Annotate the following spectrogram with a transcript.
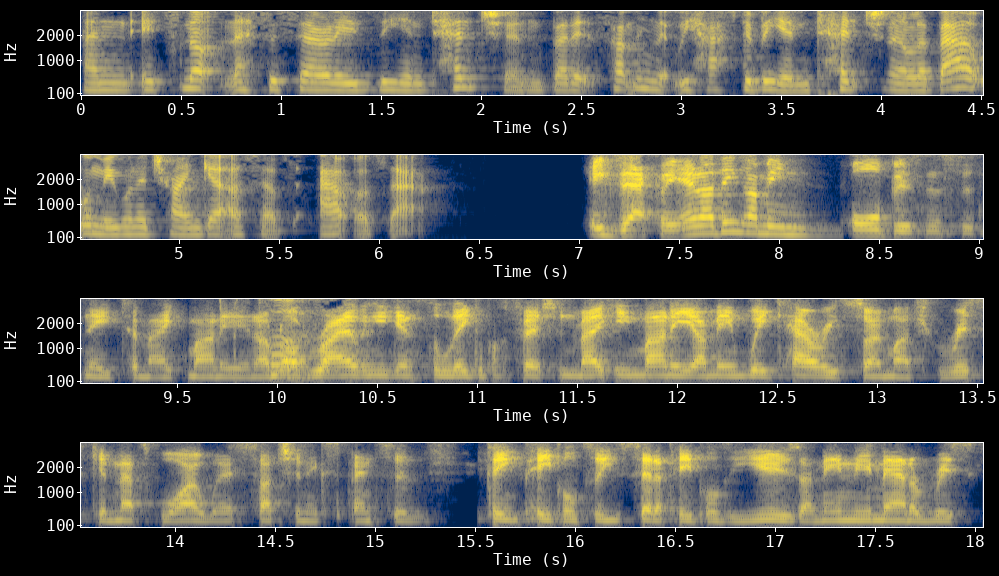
And it's not necessarily the intention, but it's something that we have to be intentional about when we want to try and get ourselves out of that. Exactly. And I think, I mean, all businesses need to make money. And I'm not railing against the legal profession making money. I mean, we carry so much risk, and that's why we're such an expensive thing, people to set of people to use. I mean, the amount of risk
